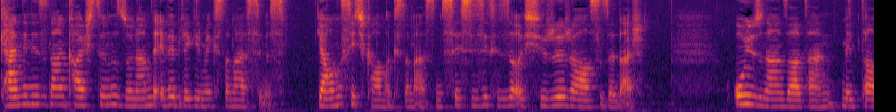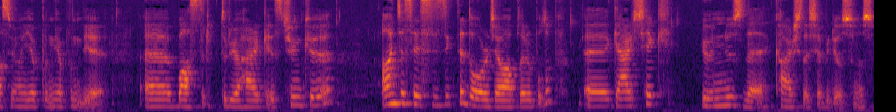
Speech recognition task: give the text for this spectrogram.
Kendinizden kaçtığınız dönemde eve bile girmek istemezsiniz. Yalnız hiç kalmak istemezsiniz. Sessizlik sizi aşırı rahatsız eder. O yüzden zaten meditasyon yapın yapın diye e, bastırıp duruyor herkes. Çünkü anca sessizlikte doğru cevapları bulup e, gerçek yönünüzle karşılaşabiliyorsunuz.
